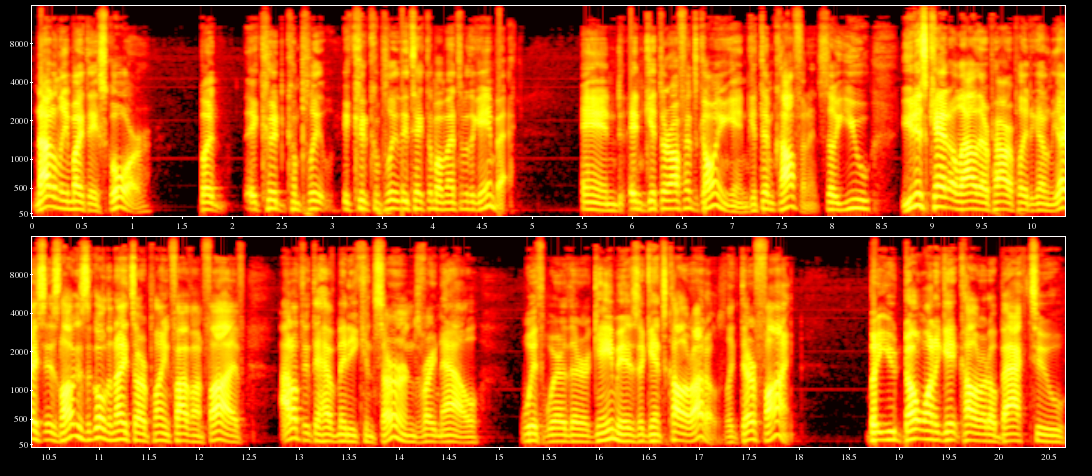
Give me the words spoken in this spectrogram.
not only might they score, but it could complete it could completely take the momentum of the game back. and and get their offense going again, get them confidence. So you you just can't allow their power play to get on the ice. As long as the Golden Knights are playing five on five, I don't think they have many concerns right now with where their game is against Colorado. Like they're fine. But you don't want to get Colorado back to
